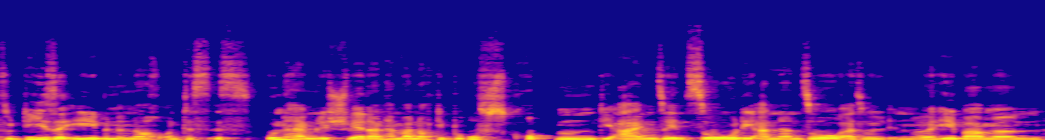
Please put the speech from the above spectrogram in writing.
also diese Ebene noch und das ist unheimlich schwer. Dann haben wir noch die Berufsgruppen, die einen sehen es so, die anderen so, also ne, Hebammen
